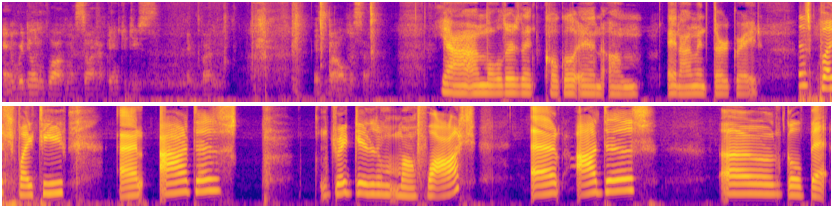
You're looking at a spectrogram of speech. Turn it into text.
And we're doing Vlogmas, so I have to introduce everybody. This is my oldest son. yeah, I'm older than Coco, and um, and I'm in third grade. Just brush my teeth, and I just drinking my wash, and I just um go bed.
